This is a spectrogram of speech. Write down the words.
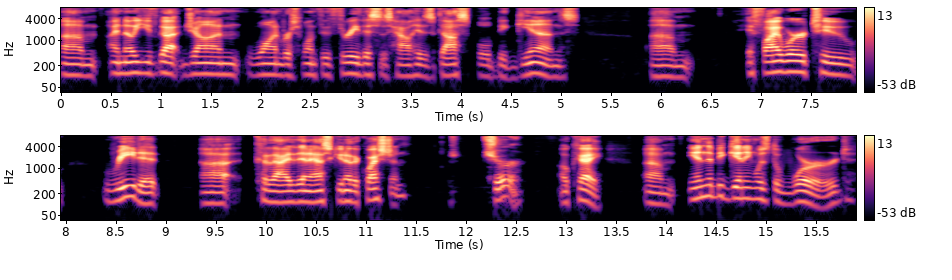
Um, I know you've got John 1, verse 1 through 3. This is how his gospel begins. Um, if I were to read it, uh, could I then ask you another question? Sure. Okay. Um, in the beginning was the Word,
